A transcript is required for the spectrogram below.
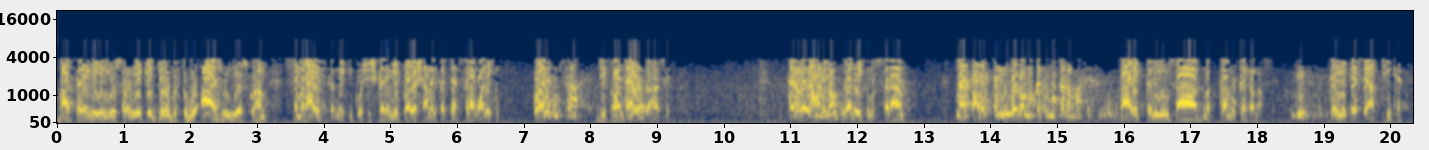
بات کریں گے۔ یعنی یوں سمجھیے کہ جو گفتگو آج ہوئی ہے اس کو ہم سمرائز کرنے کی کوشش کریں گے۔ کالر شامل کرتے ہیں۔ السلام علیکم۔ وعلیکم السلام۔ جی کون سا کہاں سے؟ ہیلو السلام علیکم۔ وعلیکم السلام۔ میں طارق کلیم بول رہا ہوں مکہ مکرمہ سے۔ طارق کلیم صاحب مکہ مکرمہ سے۔ جی۔ کہیے کیسے آپ ٹھیک ہیں؟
